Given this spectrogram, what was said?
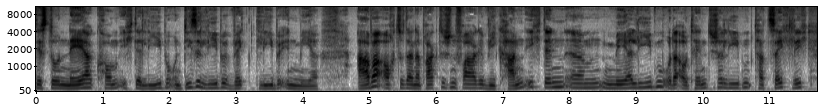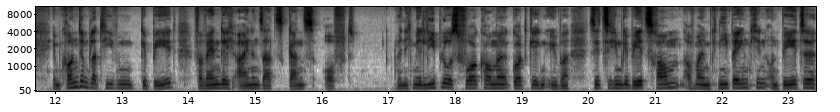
desto näher komme ich der Liebe und diese Liebe weckt Liebe in mir. Aber auch zu deiner praktischen Frage, wie kann ich denn ähm, mehr lieben oder authentischer lieben? Tatsächlich im kontemplativen Gebet verwende ich einen Satz ganz oft. Wenn ich mir lieblos vorkomme Gott gegenüber, sitze ich im Gebetsraum auf meinem Kniebänkchen und bete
